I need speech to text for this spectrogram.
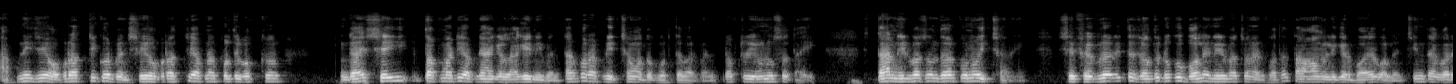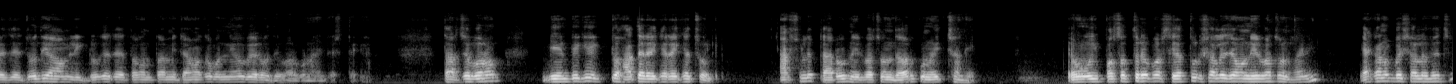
আপনি যে অপরাধটি করবেন, সেই অপরাধটি আপনার প্রতিপক্ষর গায়ে, সেই তকমাটি আপনি আগে লাগিয়ে নেবেন। তারপর আপনি ইচ্ছা মতো করতে পারবেন। ডক্টর ইউনুসও তাই। তার নির্বাচন দেওয়ার কোনো ইচ্ছা নেই। সে ফেব্রুয়ারিতে যতটুকু বলে নির্বাচনের কথা, তা আওয়ামী লীগের ভয়ে বলে। চিন্তা করে যে যদি আওয়ামী লীগ ঢুকে যায়, তখন তো আমি জামা কাপড় নিয়েও বের হতে পারব না এই দেশ থেকে। তার চেয়ে বরং বিএনপিকে একটু হাতে রেখে রেখে চলি। আসলে তারও নির্বাচন দেওয়ার কোনো ইচ্ছা নেই। এবং ওই পঁচাত্তরের পর ছিয়াত্তর সালে যেমন নির্বাচন হয়নি, একানব্বই সালে হয়েছে,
